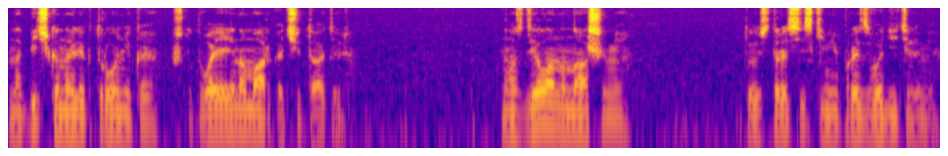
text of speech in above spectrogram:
Напичкана электроникой, что твоя иномарка, читатель. Но сделана нашими, то есть российскими производителями.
